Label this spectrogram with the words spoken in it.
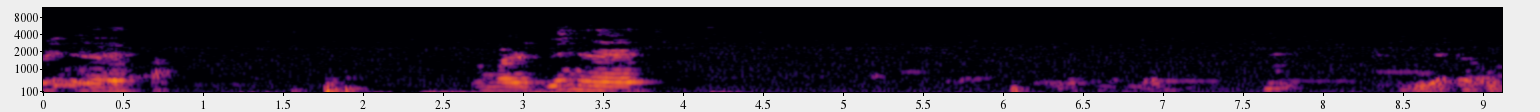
Binnen hè? Kom maar hey, Lekker.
